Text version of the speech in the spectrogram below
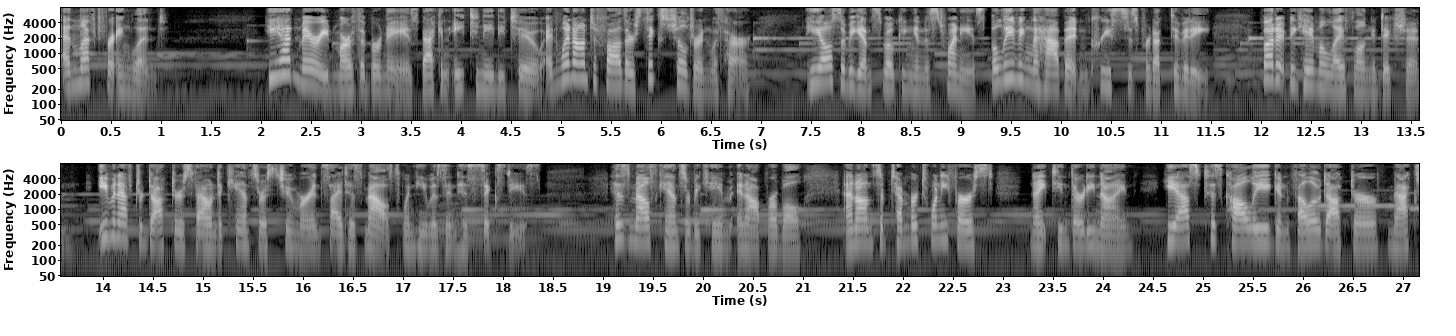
and left for England. He had married Martha Bernays back in 1882 and went on to father six children with her. He also began smoking in his 20s, believing the habit increased his productivity, but it became a lifelong addiction, even after doctors found a cancerous tumor inside his mouth when he was in his 60s. His mouth cancer became inoperable, and on September 21, 1939, he asked his colleague and fellow doctor, Max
